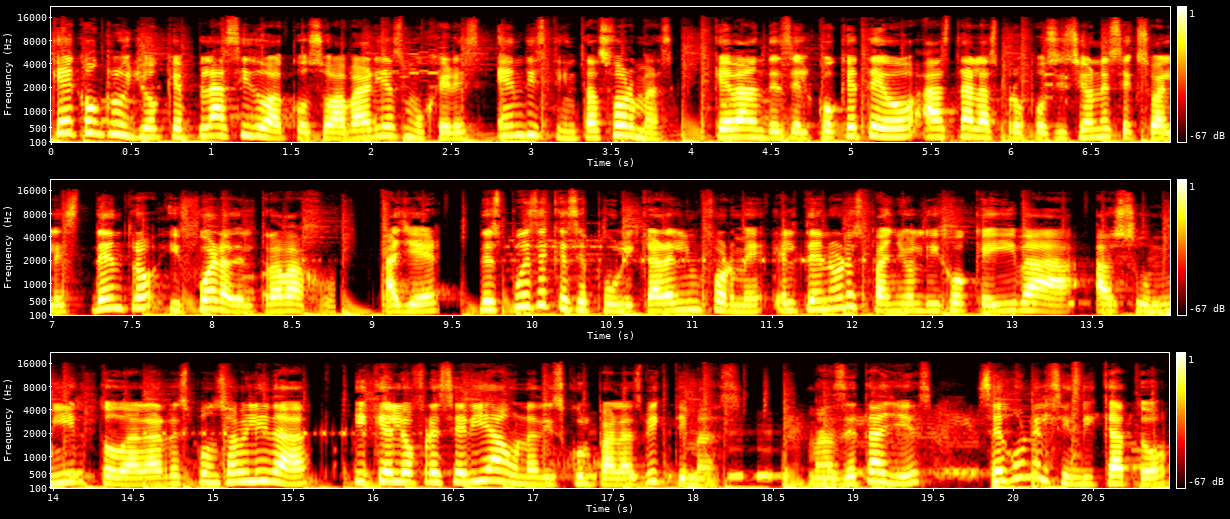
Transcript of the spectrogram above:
que concluyó que Plácido acosó a varias mujeres en distintas formas, que van desde el coqueteo hasta las proposiciones sexuales dentro y fuera del trabajo. Ayer, después de que se publicara el informe, el tenor español dijo que iba a asumir toda la responsabilidad y que le ofrecería una disculpa a las víctimas. Más detalles, según el sindicato,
